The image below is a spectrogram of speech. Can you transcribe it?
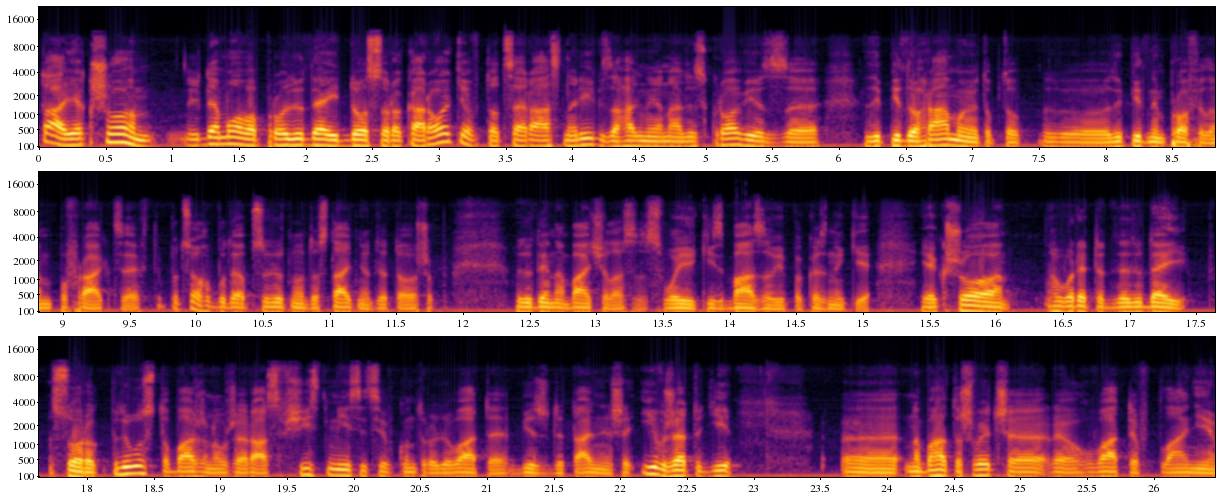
так, якщо йде мова про людей до 40 років, то це раз на рік загальний аналіз крові з ліпідограмою, тобто е, ліпідним профілем по фракціях. Типу цього буде абсолютно достатньо для того, щоб людина бачила свої якісь базові показники. Якщо говорити для людей 40 то бажано вже раз в 6 місяців контролювати більш детальніше, і вже тоді е, набагато швидше реагувати в плані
